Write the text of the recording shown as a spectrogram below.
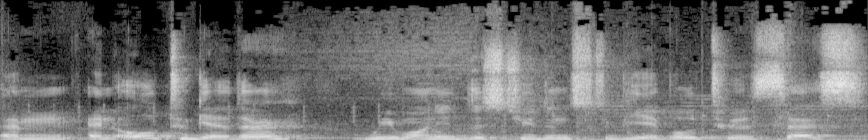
Um, and all together, we wanted the students to be able to assess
